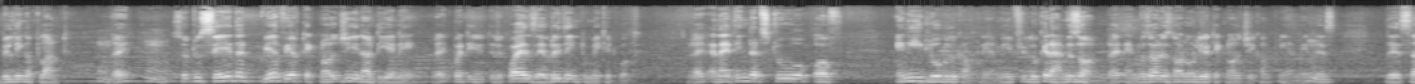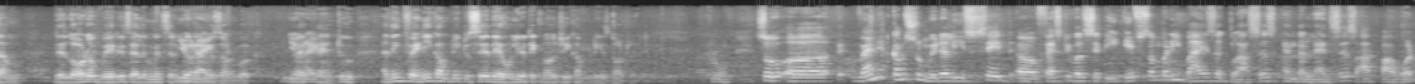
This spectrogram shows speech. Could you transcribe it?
building a plant, right? So to say that we have we have technology in our DNA, right? But it requires everything to make it work, right? And I think that's true of any global company. I mean, if you look at Amazon, right? Amazon is not only a technology company. I mean, hmm. there's there's some there's a lot of various elements that make right. Amazon work, You're right. And to I think for any company to say they're only a technology company is not right. True. So uh, when it comes to Middle East, say uh, Festival City, if somebody buys a glasses and the lenses are powered,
